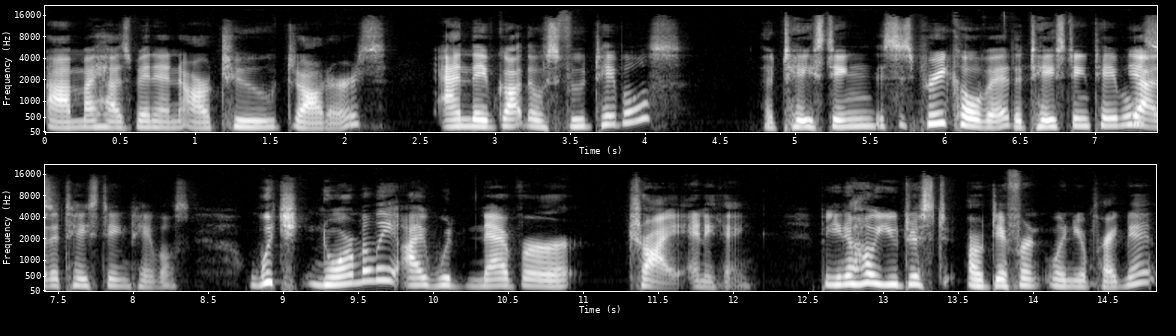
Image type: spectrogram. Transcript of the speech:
uh, my husband and our two daughters, and they've got those food tables. The tasting, This is pre-COVID. the tasting tables? Yeah, the tasting tables, which normally I would never try anything. But you know how you just are different when you're pregnant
